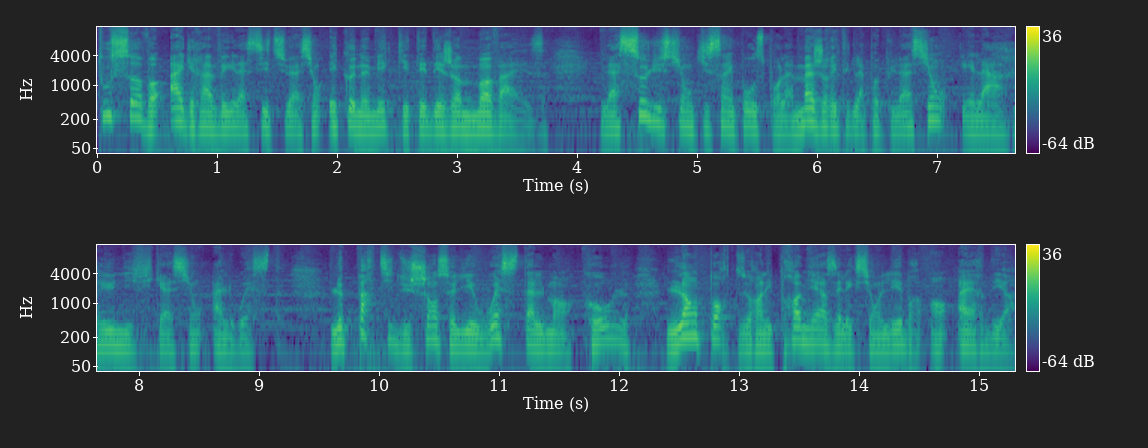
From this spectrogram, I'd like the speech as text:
Tout ça va aggraver la situation économique qui était déjà mauvaise. La solution qui s'impose pour la majorité de la population est la réunification à l'Ouest. Le parti du chancelier ouest-allemand Kohl l'emporte durant les premières élections libres en RDA.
